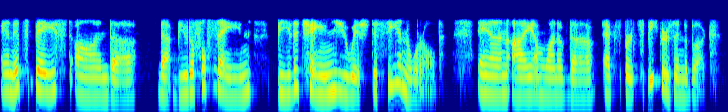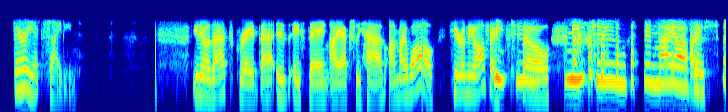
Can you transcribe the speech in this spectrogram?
and it's based on the that beautiful saying, "Be the change you wish to see in the world." And I am one of the expert speakers in the book. Very exciting. You know, that's great. That is a saying I actually have on my wall here in the office. Me too. So me too in my office. I,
